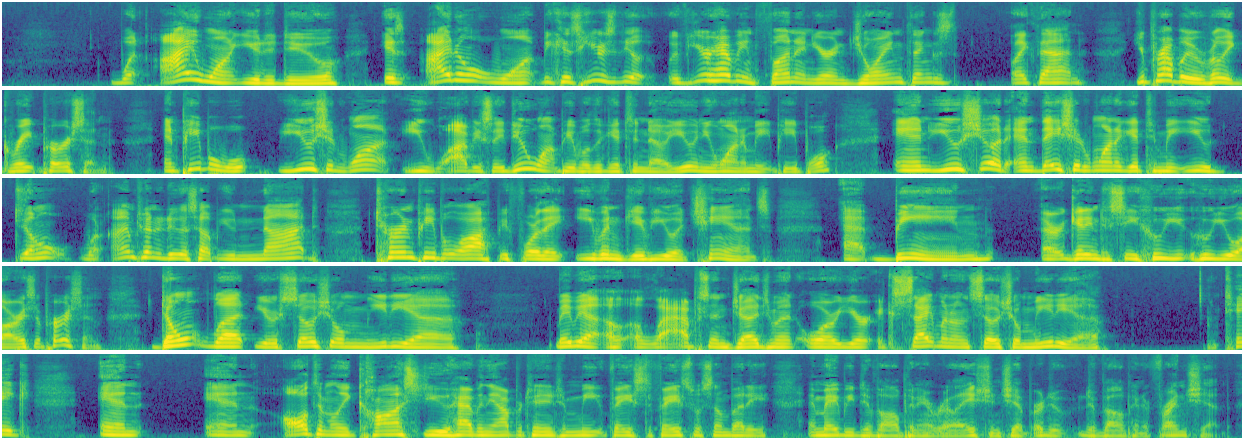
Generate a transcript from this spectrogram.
What I want you to do is, I don't want, because here's the deal. If you're having fun and you're enjoying things like that, you're probably a really great person. And people will, you should want, you obviously do want people to get to know you and you want to meet people, and you should, and they should want to get to meet you. Don't what I'm trying to do is help you not turn people off before they even give you a chance at being or getting to see who you who you are as a person. Don't let your social media maybe a, a lapse in judgment or your excitement on social media take and and ultimately cost you having the opportunity to meet face to face with somebody and maybe developing a relationship or de- developing a friendship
